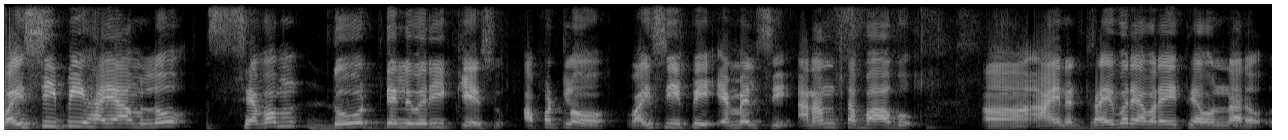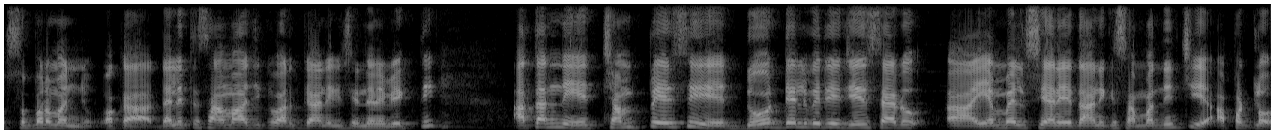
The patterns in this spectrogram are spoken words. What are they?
వైసీపీ హయాంలో శవం డోర్ డెలివరీ కేసు. అప్పట్లో వైసీపీ ఎమ్మెల్సీ అనంతబాబు ఆయన డ్రైవర్ ఎవరైతే ఉన్నారో సుబ్రహ్మణ్యం ఒక దళిత సామాజిక వర్గానికి చెందిన వ్యక్తి అతన్ని చంపేసి డోర్ డెలివరీ చేశాడు ఎమ్మెల్సీ అనే దానికి సంబంధించి అప్పట్లో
